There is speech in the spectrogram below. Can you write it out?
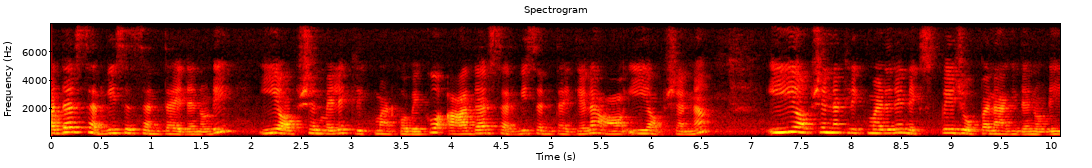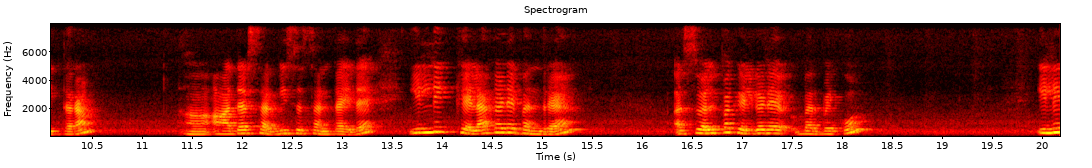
ಆಧಾರ್ ಸರ್ವಿಸಸ್ ಅಂತ ಇದೆ ನೋಡಿ. ಈ ಆಪ್ಷನ್ ಮೇಲೆ ಕ್ಲಿಕ್ ಮಾಡ್ಕೋಬೇಕು. ಆಧಾರ್ ಸರ್ವಿಸ್ ಅಂತ ಇದೆಯಲ್ಲ ಈ ಆಪ್ಷನ್ನ ಈ ಆಪ್ಷನ್ನ ಕ್ಲಿಕ್ ಮಾಡಿದ್ರೆ ನೆಕ್ಸ್ಟ್ ಪೇಜ್ ಓಪನ್ ಆಗಿದೆ ನೋಡಿ ಈ ಥರ ಆಧಾರ್ ಸರ್ವೀಸಸ್ ಅಂತ ಇದೆ. ಇಲ್ಲಿ ಕೆಳಗಡೆ ಬಂದರೆ ಸ್ವಲ್ಪ ಕೆಳಗಡೆ ಬರಬೇಕು. ಇಲ್ಲಿ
